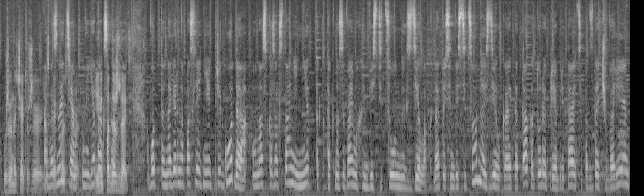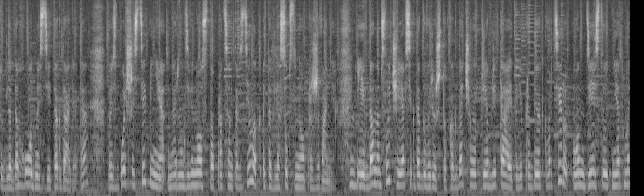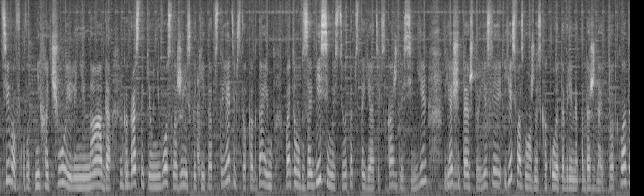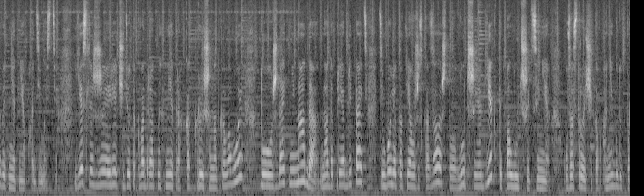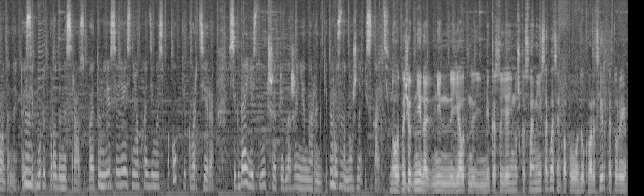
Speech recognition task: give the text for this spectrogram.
уже начать уже искать а вы знаете, квартиру? Я или подождать? Скажу. Вот, наверное, последние три года у нас в Казахстане нет так, так называемых инвестиционных сделок. Да? То есть инвестиционная сделка – это та, которая приобретается под сдачу в аренду, для доходности и так далее. Да? То есть в большей степени, наверное, 90% сделок – это для собственного проживания. Mm-hmm. И в данном случае я всегда говорю, что когда человек приобретает или продает квартиру, квартиру, он действует не от мотивов, вот не хочу или не надо. Mm-hmm. Как раз-таки у него сложились какие-то обстоятельства, когда им... Поэтому в зависимости от обстоятельств каждой семье, mm-hmm. я считаю, что если есть возможность какое-то время подождать, то откладывать нет необходимости. Если же речь идет о квадратных метрах, как крыша над головой, то ждать не надо, надо приобретать. Тем более, как я уже сказала, что лучшие объекты по лучшей цене у застройщиков, они будут проданы. То есть mm-hmm. и будут проданы сразу. Поэтому mm-hmm. если есть необходимость стоимость покупки квартиры, всегда есть лучшее предложение на рынке. Просто угу. нужно искать. Ну вот насчет Нина, Нина, я вот, мне кажется, я немножко с вами не согласен по поводу квартир, которые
